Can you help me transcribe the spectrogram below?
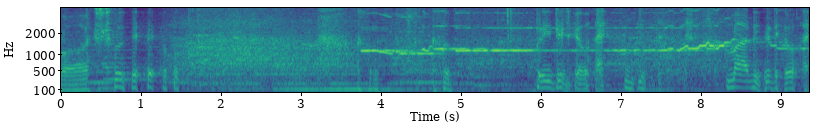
वासुदेव। प्रीति देवाय महादेव देवाय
